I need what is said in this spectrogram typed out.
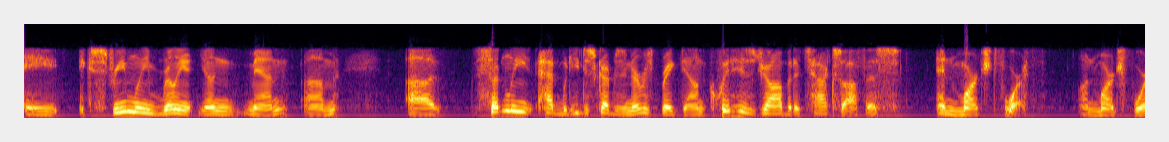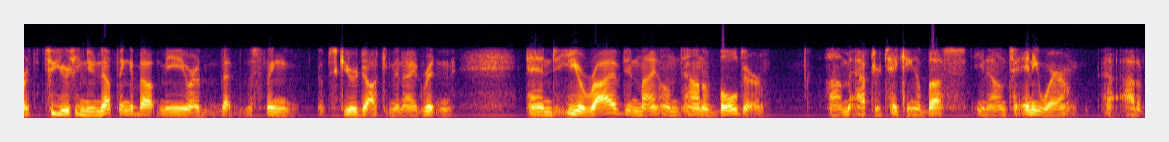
a extremely brilliant young man um, uh, suddenly had what he described as a nervous breakdown, quit his job at a tax office, and marched forth. On March 4th, two years he knew nothing about me or that this thing obscure document I had written, and he arrived in my hometown of Boulder um, after taking a bus, you know, to anywhere uh, out of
